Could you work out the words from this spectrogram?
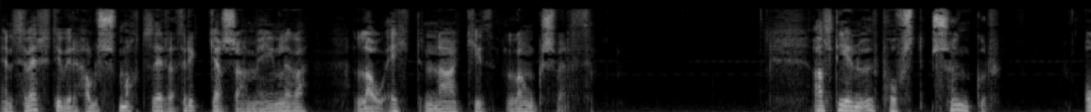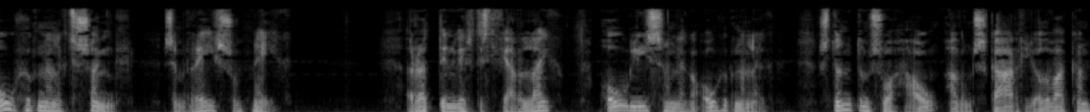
en þvert yfir hálsmátt þeirra þryggja sameinlega lág eitt nakið langsverð. Allt í einu upphófst söngur, óhugnanlegt söngl sem reys og neig. Röttin virtist fjarlæg, ólýsanlega óhugnanleg, stundum svo há að hún skar hljóðvakan,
